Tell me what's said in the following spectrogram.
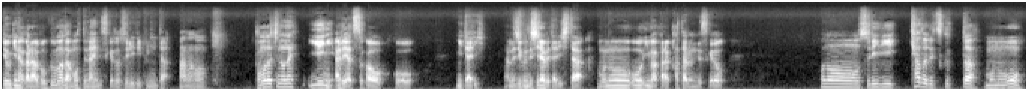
ておきながら、僕まだ持ってないんですけど、3D プリンター。あの、友達のね、家にあるやつとかを、こう、見たり、あの、自分で調べたりしたものを今から語るんですけど、この 3D CAD で作ったものを、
